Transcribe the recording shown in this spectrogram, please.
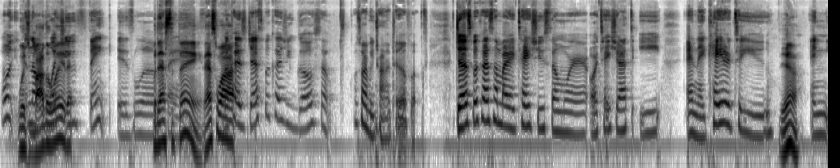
Well, Which, no, by the what way, you that- think is love. but that's the thing. That's why. Because just because you go some, that's what I be trying to tell folks. Just because somebody takes you somewhere or takes you out to eat and they cater to you, yeah, and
